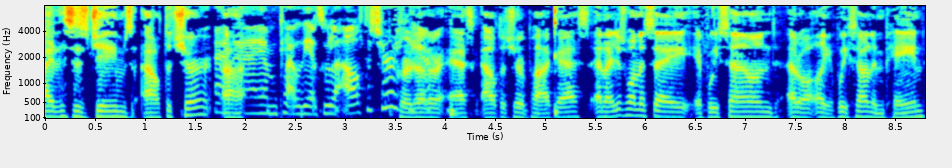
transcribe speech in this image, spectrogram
Hi, this is James Altucher. And uh, I am Claudia Azula Altucher for here. another Ask Altucher podcast. And I just want to say, if we sound at all, like if we sound in pain,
